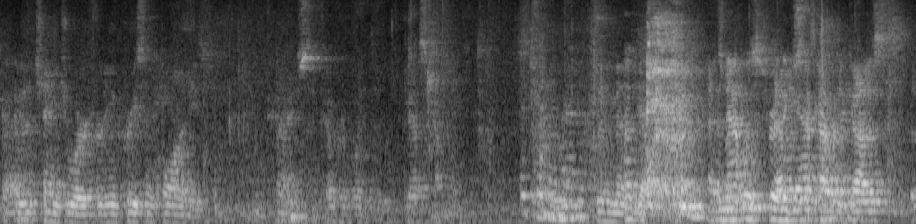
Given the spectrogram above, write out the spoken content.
there was a change order for the increase in quantities. I used to cover with the gas company. It's in the minutes. Wait a minute, Okay. yeah. That's And that was for the gas That was to cover company? the gas, the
